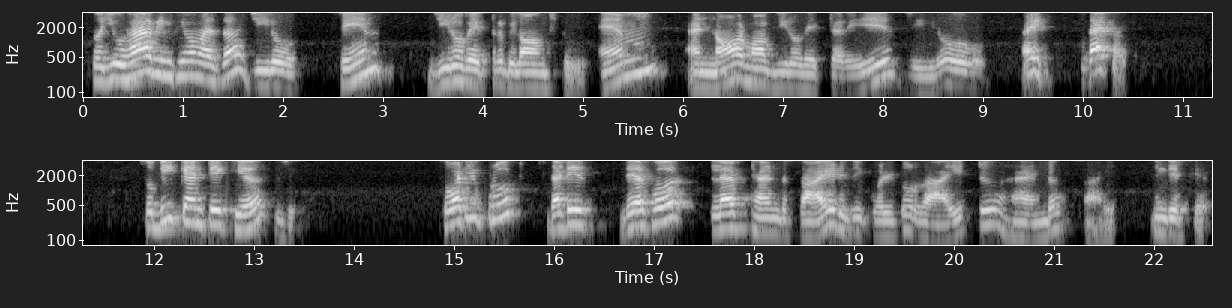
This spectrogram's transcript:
So you have infimum as the 0 since 0 vector belongs to M and norm of 0 vector is 0. Right? So that's why. So B can take here 0. So what you proved? That is, therefore, left hand side is equal to right hand side in this case.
